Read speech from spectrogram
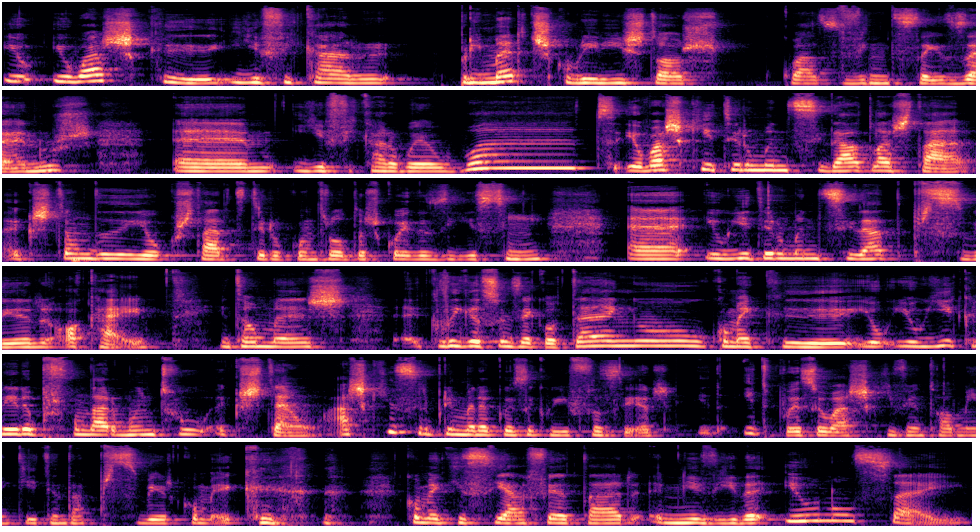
Eu, eu acho que ia ficar. Primeiro descobrir isto aos quase 26 anos, um, ia ficar, well, what? Eu acho que ia ter uma necessidade, lá está, a questão de eu gostar de ter o controle das coisas e assim, uh, eu ia ter uma necessidade de perceber, ok, então, mas ah, que ligações é que eu tenho? Como é que. Eu, eu ia querer aprofundar muito a questão. Acho que ia ser a primeira coisa que eu ia fazer. E, depois eu acho que eventualmente ia tentar perceber como é que, como é que isso ia afetar a minha vida. Eu não sei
